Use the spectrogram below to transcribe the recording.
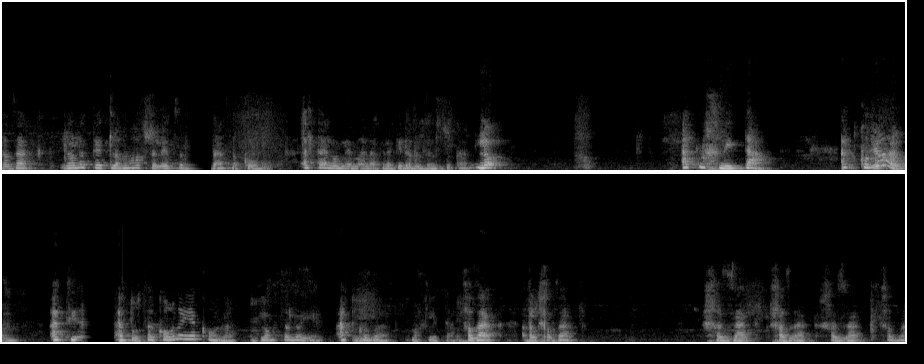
חזק, לא לתת למוח של עץ הדת מקום. אל תעלו למעלה ונגיד, אבל זה מסוכן. לא. את מחליטה, את קובעת. את, את רוצה קורונה, יהיה קורונה. את לא רוצה, לא יהיה. את קובעת, מחליטה. חזק, אבל חזק. חזק, חזק, חזק, חזק.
